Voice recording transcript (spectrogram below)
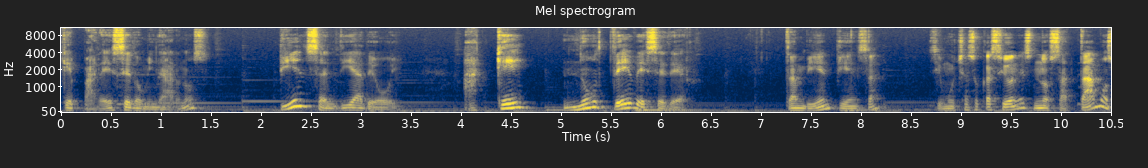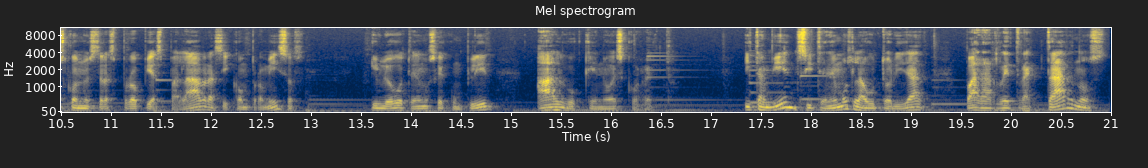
que parece dominarnos? Piensa el día de hoy, ¿a qué no debe ceder? También piensa si muchas ocasiones nos atamos con nuestras propias palabras y compromisos y luego tenemos que cumplir algo que no es correcto. Y también si tenemos la autoridad para retractarnos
